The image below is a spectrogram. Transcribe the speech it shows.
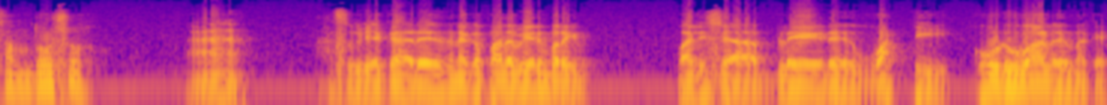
സന്തോഷോ? ആ അസൂയക്കാര് ഇതിനൊക്കെ പല പേരും പറയും. പലിശ ബ്ലേഡ് വട്ടി കൊടുവാൾ എന്നൊക്കെ.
